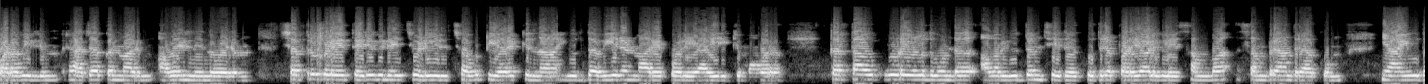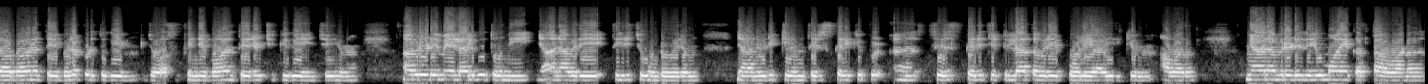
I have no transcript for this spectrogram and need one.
പടവില്ലും രാജാക്കന്മാരും അവരിൽ നിന്ന് വരും. ശത്രുക്കളെ തെരുവിലെ ചെളിയിൽ ചവിട്ടി അരയ്ക്കുന്ന യുദ്ധവീരന്മാരെ പോലെ ആയിരിക്കും അവർ. കർത്താവ് കൂടെയുള്ളതുകൊണ്ട് അവർ യുദ്ധം ചെയ്ത് കുതിരപ്പടയാളികളെ സംഭ- സംഭ്രാന്തരാക്കും. ന്യായുധ ഭവനത്തെ ബലപ്പെടുത്തുകയും ജോസഫിന്റെ ഭവനത്തെ രക്ഷിക്കുകയും ചെയ്യും. അവരുടെ മേൽ അലിവ് തോന്നി ഞാൻ അവരെ തിരിച്ചു കൊണ്ടുവരും. ഞാൻ ഒരിക്കലും തിരസ്കരിക്കപ്പെ തിരസ്കരിച്ചിട്ടില്ലാത്തവരെ പോലെ ആയിരിക്കും അവർ. ഞാൻ അവരുടെ ദൈവമായ കർത്താവാണ്.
